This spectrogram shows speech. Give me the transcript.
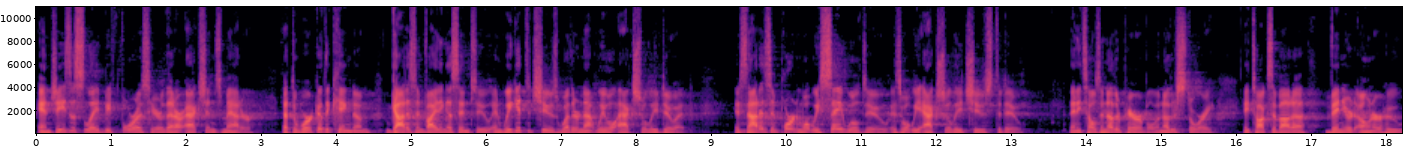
And Jesus laid before us here that our actions matter, that the work of the kingdom God is inviting us into, and we get to choose whether or not we will actually do it. It's not as important what we say we'll do as what we actually choose to do. Then he tells another parable, another story. He talks about a vineyard owner who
